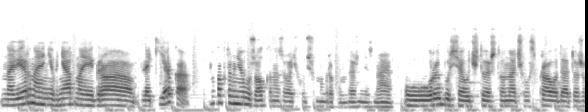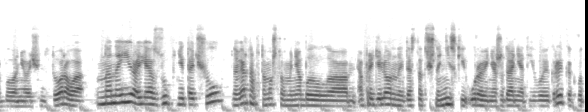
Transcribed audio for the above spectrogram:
Наверное, невнятная игра для Керка, ну, как-то мне его жалко называть худшим игроком, даже не знаю. У Рыбуся, учитывая, что он начал справа, да, тоже было не очень здорово. На Наира я зуб не точу, наверное, потому что у меня был э, определенный достаточно низкий уровень ожидания от его игры, как вот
